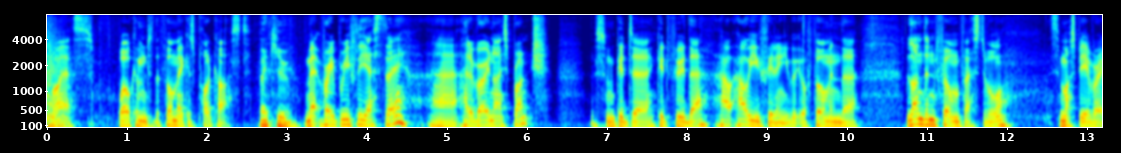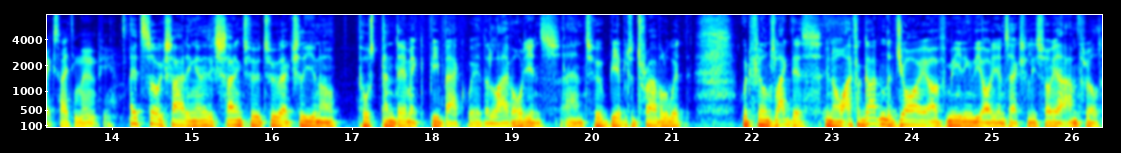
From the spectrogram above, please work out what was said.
Tobias, welcome to the Filmmakers Podcast. Thank you. Met very briefly yesterday. Uh, had a very nice brunch. There's some good, uh, good food there. How, how are you feeling? You've got your film in the London Film Festival. This must be a very exciting moment for you. It's so exciting, and it's exciting to to actually, you know, post pandemic, be back with a live audience and to be able to travel with with films like this. You know, I've forgotten the joy of meeting the audience actually. So yeah, I'm thrilled.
